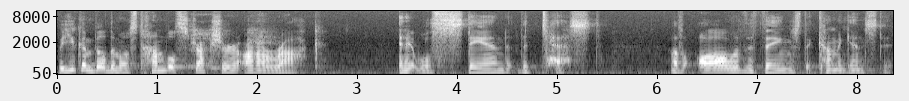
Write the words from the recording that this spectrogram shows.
But you can build the most humble structure on a rock, and it will stand the test of all of the things that come against it.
